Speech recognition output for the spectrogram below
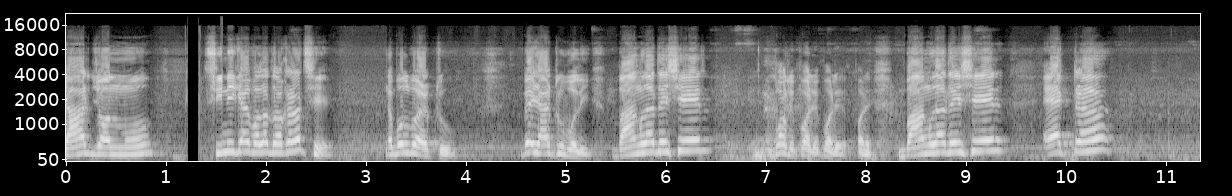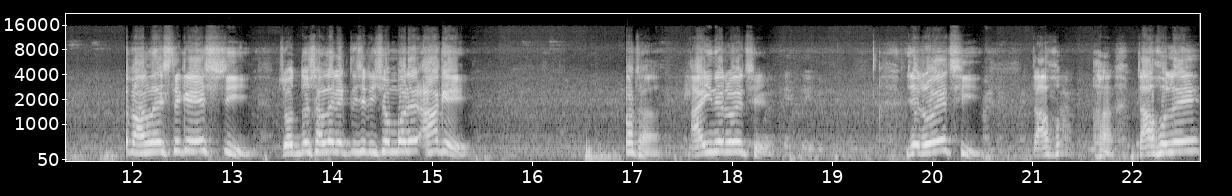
যার জন্ম সিনিকায় বলা দরকার আছে? না, বলব একটু। বেশ একটু বলি। বাংলাদেশের, পরে পরে পরে পরে। বাংলাদেশের একটা, বাংলাদেশ থেকে এসছি চোদ্দ সালের একত্রিশে ডিসেম্বরের আগে। কথা, আইনে রয়েছে। যে রয়েছি, তাহ হ্যাঁ তাহলে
